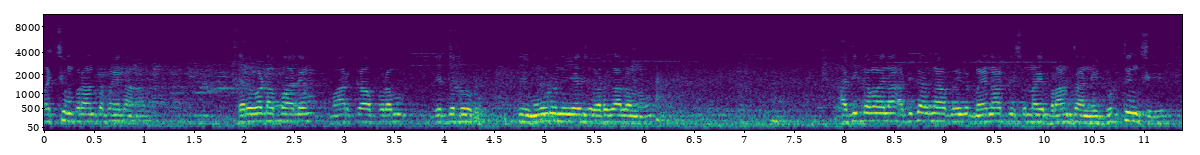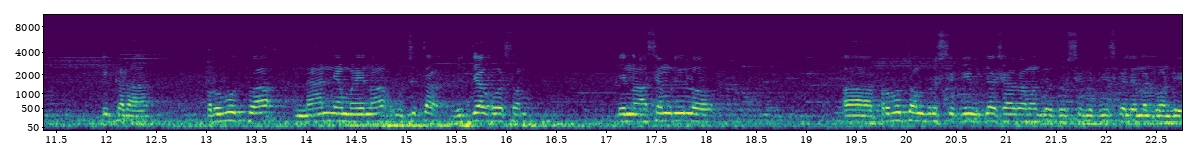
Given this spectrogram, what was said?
పశ్చిమ ప్రాంతమైన ఎర్రగొండపాలెం మార్కాపురం గిద్దలూరు ఈ మూడు నియోజకవర్గాలను అధికమైన అధికంగా మైనార్టీస్ ఉన్న ఈ ప్రాంతాన్ని గుర్తించి ఇక్కడ ప్రభుత్వ నాణ్యమైన ఉచిత విద్య కోసం నిన్న అసెంబ్లీలో ప్రభుత్వం దృష్టికి విద్యాశాఖ మంత్రి దృష్టికి తీసుకెళ్ళినటువంటి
